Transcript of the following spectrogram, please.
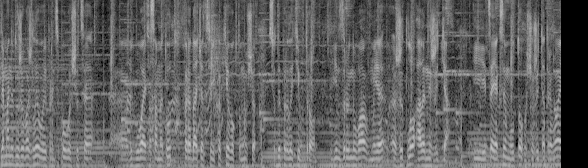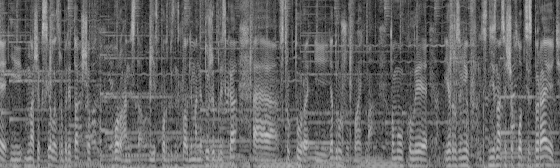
Для мене дуже важливо і принципово, що це е, відбувається саме тут. Передача цих автівок, тому що сюди прилетів дрон. Він зруйнував моє житло, але не життя. І це як символ того, що життя триває, і в наших силах зробити так, щоб ворога не стало. І спорт бізнес клаб для мене дуже близька е, структура, і я дружу з багатьма. Тому, коли я зрозумів, дізнався, що хлопці збирають,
